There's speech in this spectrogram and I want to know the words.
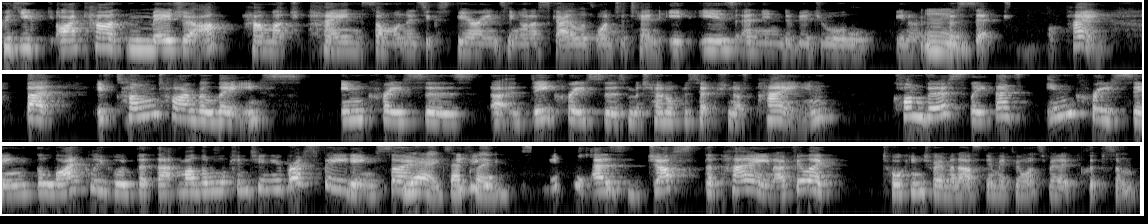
because you I can't measure how much pain someone is experiencing on a scale of one to ten. It is an individual, you know, mm. perception of pain. But if tongue tie release increases uh, decreases maternal perception of pain, conversely, that's increasing the likelihood that that mother will continue breastfeeding. So yeah, exactly. as just the pain, I feel like talking to him and asking him if he wants me to clip some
